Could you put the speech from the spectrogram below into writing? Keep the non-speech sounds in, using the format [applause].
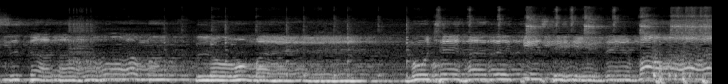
किसका नाम लो मैं। मुझे हर किसी ने मार।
